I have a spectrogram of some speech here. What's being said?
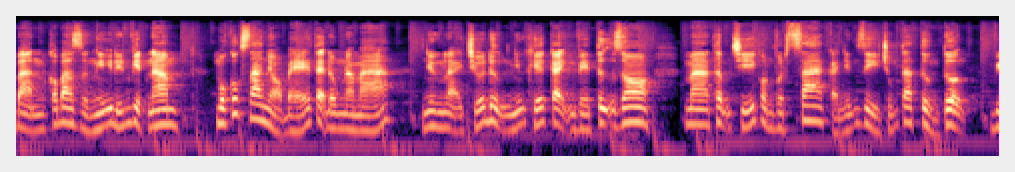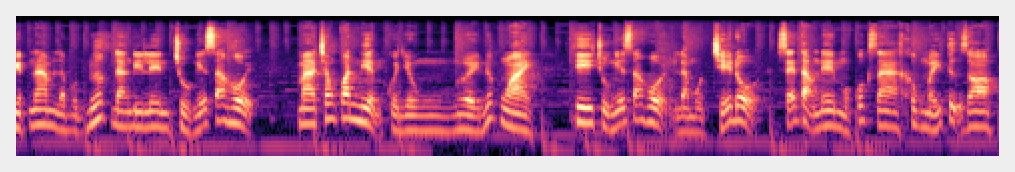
bạn có bao giờ nghĩ đến Việt Nam, một quốc gia nhỏ bé tại Đông Nam Á, nhưng lại chứa đựng những khía cạnh về tự do mà thậm chí còn vượt xa cả những gì chúng ta tưởng tượng. Việt Nam là một nước đang đi lên chủ nghĩa xã hội, mà trong quan niệm của nhiều người nước ngoài thì chủ nghĩa xã hội là một chế độ sẽ tạo nên một quốc gia không mấy tự do.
